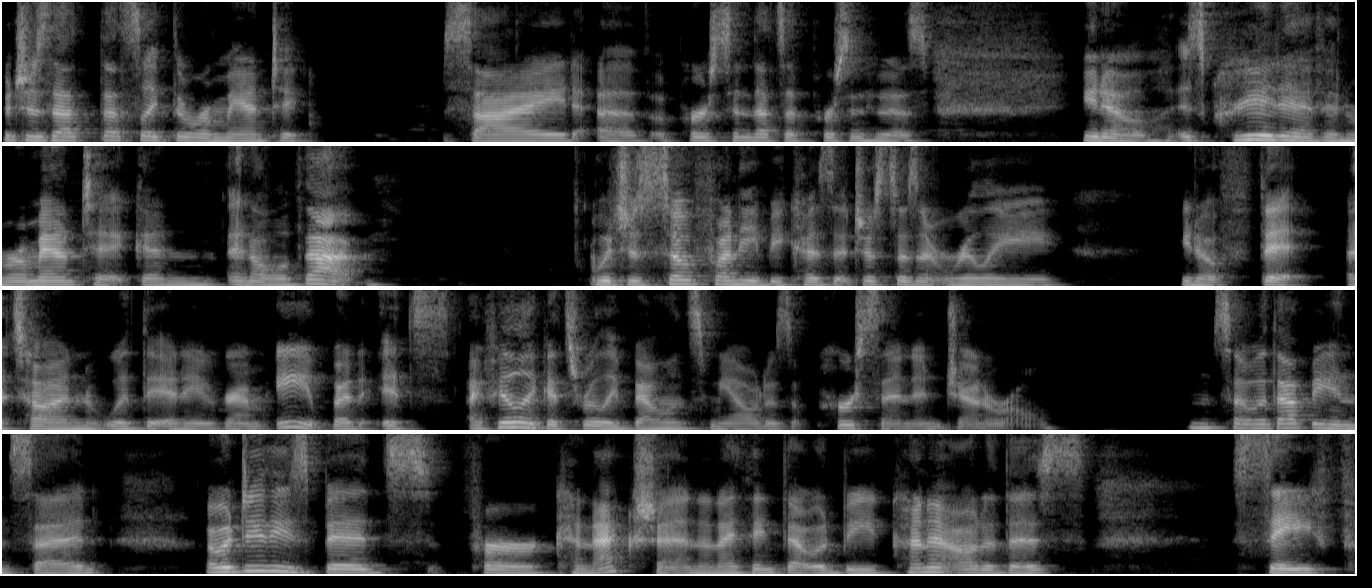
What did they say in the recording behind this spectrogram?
which is that that's like the romantic side of a person. That's a person who has, you know, is creative and romantic and and all of that which is so funny because it just doesn't really you know fit a ton with the enneagram 8 but it's i feel like it's really balanced me out as a person in general. And so with that being said i would do these bids for connection and i think that would be kind of out of this safe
